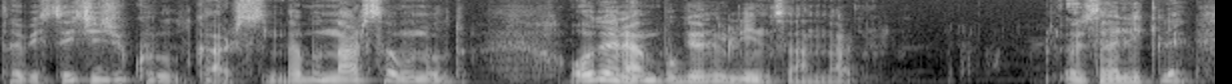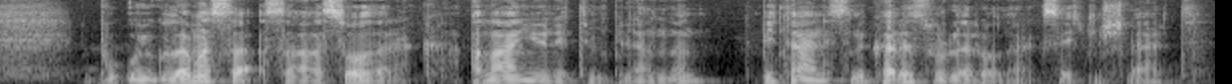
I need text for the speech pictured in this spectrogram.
tabii seçici kurul karşısında bunlar savunuldu. O dönem bu gönüllü insanlar özellikle bu uygulama sah sahası olarak alan yönetim planının bir tanesini kara surları olarak seçmişlerdi.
